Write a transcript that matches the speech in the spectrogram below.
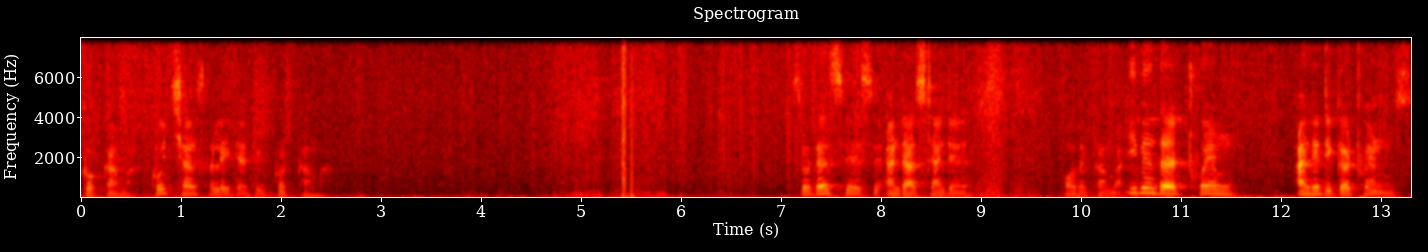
good karma. Good chance related to good karma. So this is understanding of the karma. Even the twin, identical twins,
